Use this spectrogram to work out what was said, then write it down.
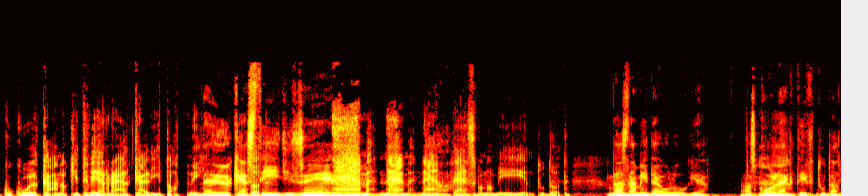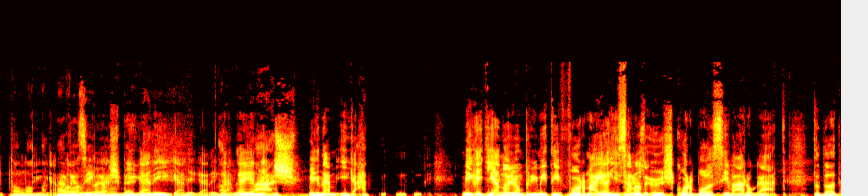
kukulkán, akit vérrel kell itatni. De ők tudod? ezt így izé? Nem, nem, nem, de ez van a mélyén, tudod. De az nem ideológia. az kollektív tudattalannak igen, nevezik. olyasmi. Igen, igen, igen, igen. Na, De én más. még, még nem, igen, hát, még egy ilyen nagyon primitív formája, hiszen az őskorból szivárog át. Tudod?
